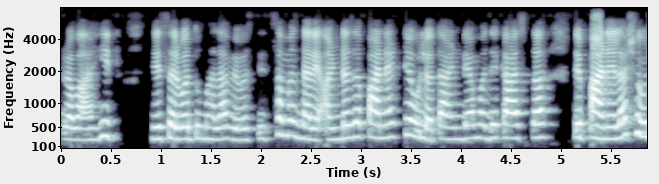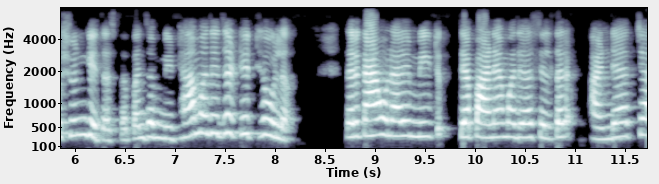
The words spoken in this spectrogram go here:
प्रवाहित हे सर्व तुम्हाला व्यवस्थित समजणार आहे. अंड जर पाण्यात ठेवलं तर अंड्यामध्ये काय असतं? ते पाण्याला शोषून घेत असतं. पण जर मिठामध्ये जर ते ठेवलं तर काय होणार आहे? मीठ त्या पाण्यामध्ये असेल तर अंड्याच्या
